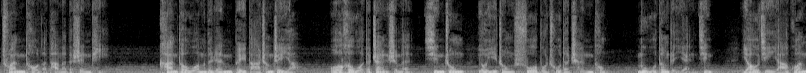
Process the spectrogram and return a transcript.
穿透了他们的身体。看到我们的人被打成这样，我和我的战士们心中有一种说不出的沉痛，怒瞪着眼睛，咬紧牙关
